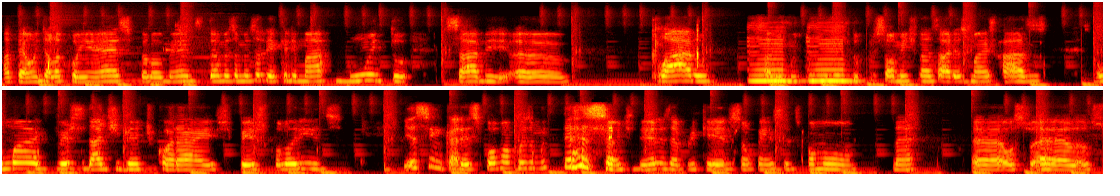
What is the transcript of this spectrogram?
até onde ela conhece, pelo menos. Então, é mais ou menos ali, aquele mar muito, sabe... Uh, claro, sabe, muito uhum. lindo, principalmente nas áreas mais rasas. Uma diversidade gigante de corais, peixes coloridos. E assim, cara, esse povo é uma coisa muito interessante deles, é porque eles são conhecidos como, né, é, os, é, os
